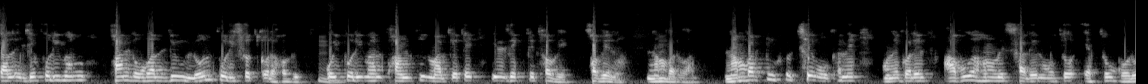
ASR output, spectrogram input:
তাহলে যে পরিমাণ ফান্ড ওভারডিউ লোন পরিশোধ করা হবে ওই পরিমাণ ফান্ড কি মার্কেটে ইনজেক্টেড হবে? হবে না নাম্বার ওয়ান নাম্বার টু হচ্ছে ওখানে মনে করেন আবু আহমেদ স্যারের মতো এত বড়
